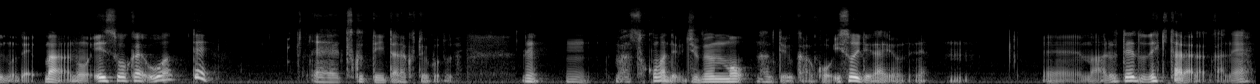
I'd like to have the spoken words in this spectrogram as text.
うので、まあ、あの、演奏会終わって、えー、作っていただくということで、ね、うん。まあ、そこまで自分も、なんていうか、こう、急いでないのでね、うん。えー、まあ、ある程度できたらなんかね、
